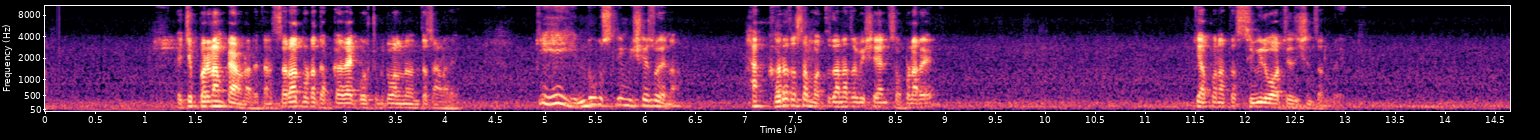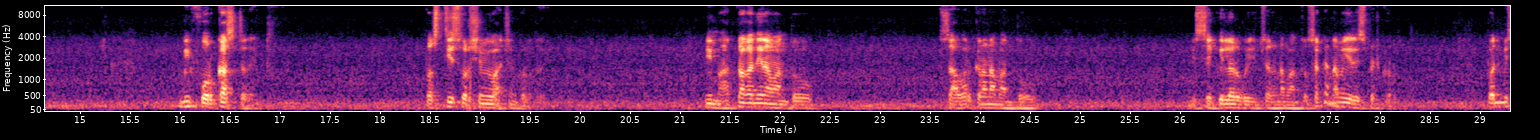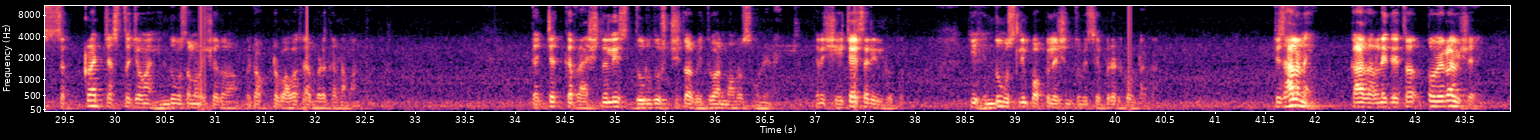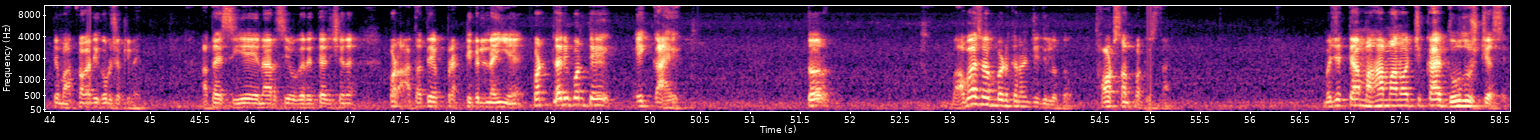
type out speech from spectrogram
याचे परिणाम काय होणार आहेत? आणि सर्वात मोठा धक्कादायक गोष्ट मी तुम्हाला नंतर सांगणार आहे की हे हिंदू मुस्लिम विषय जो आहे ना हा खरंच असा मतदानाचा विषय आणि संपणार आहे की आपण आता सिव्हिल वॉरचे दिशेने चाललो आहे मी फोरकास्टर आहे. पस्तीस वर्ष मी वाचन करतो आहे मी महात्मा गांधींना मानतो सावरकरांना मानतो मी सेक्युलर विचारांना मानतो सगळ्यांना मी रिस्पेक्ट करतो. पण मी सगळ्यात जास्त जेव्हा हिंदू मुसलमान विषय मी डॉक्टर बाबासाहेब आंबेडकरांना मानतो. त्यांच्यात रॅशनलिस्ट दूरदृष्टीचा विद्वान माणूस होणे नाही. त्यांनी शेहेचाळीस साली लिहिलं होतं की हिंदू मुस्लिम पॉप्युलेशन तुम्ही सेपरेट करून टाका. ते झालं नाही. का झालं नाही? त्याचा तो वेगळा विषय आहे. ते महात्मा गांधी करू शकले नाहीत. आता C A N R C वगैरे त्या दिशेने. पण आता ते प्रॅक्टिकली नाही आहे पण तरी पण ते एक आहे. तर बाबासाहेब आंबेडकरांची दिलं होतं. थॉट्स ऑन पाकिस्तान म्हणजे त्या महामानवाची काय दूरदृष्टी असेल?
